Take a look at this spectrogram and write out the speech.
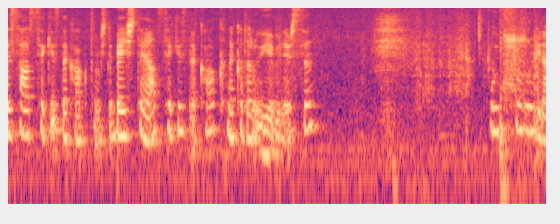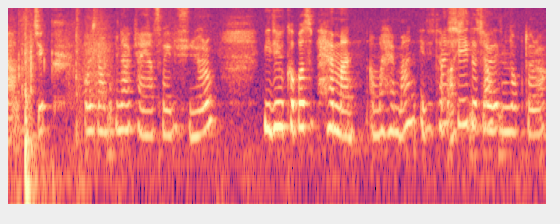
Ve saat 8'de kalktım. İşte 5'te yat, 8'de kalk. Ne kadar uyuyabilirsin? Uykusuzum birazcık. O yüzden bugün erken yatmayı düşünüyorum. Videoyu kapatıp hemen ama hemen edite Ben başlayacağım. şeyi de söyledim doktora.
